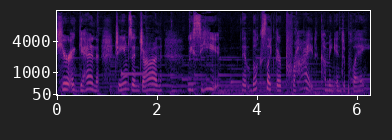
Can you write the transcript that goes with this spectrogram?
Here again, James and John, we see it looks like their pride coming into play.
